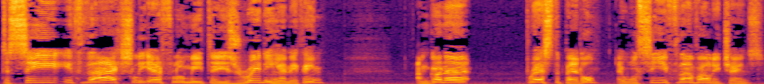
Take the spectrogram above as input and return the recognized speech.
to see if the actually airflow meter is reading anything, I'm gonna press the pedal and we'll see if that value changes.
